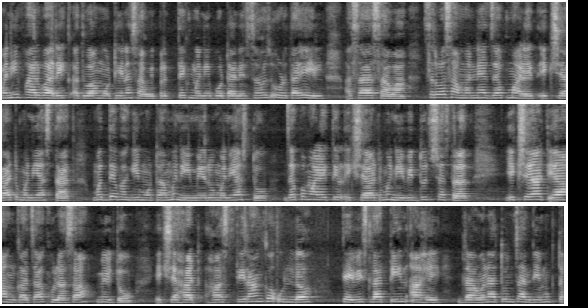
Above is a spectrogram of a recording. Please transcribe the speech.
मणी फार बारीक अथवा मोठे नसावे. प्रत्येक मणी बोटाने सहज ओढता येईल असा असावा. सर्वसामान्य जप माळेत एकशे आठ मणी असतात. मध्यभागी मोठा मणी मेरू मणी असतो. जपमाळेतील एकशे आठ मणी विद्युतशास्त्रात एकशे आठ या अंकाचा खुलासा मिळतो. एकशे आठ हा स्थिरांक उल्ल तेवीसला तीन आहे. द्रावणातून चांदी मुक्त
